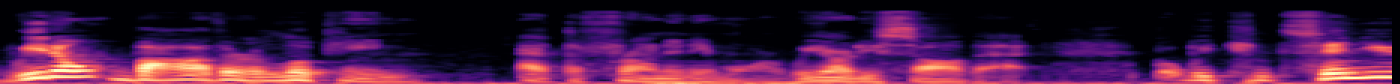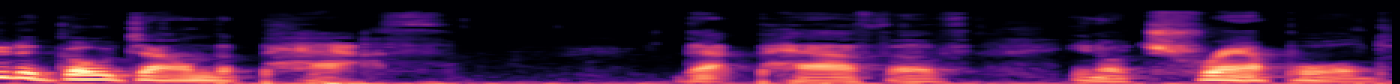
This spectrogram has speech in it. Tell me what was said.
we don't bother looking at the front anymore. We already saw that. But we continue to go down the path, that path of, you know, trampled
